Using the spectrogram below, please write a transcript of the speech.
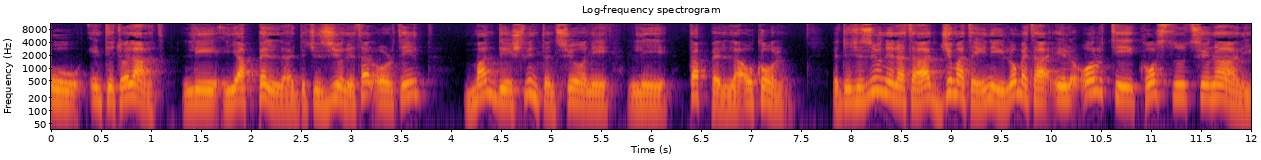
hu intitolat li jappella d-deċiżjoni tal-Qorti m'għandhiex l-intenzjoni li tappella ukoll. Id-deċiżjoni ngħatat ġimagħtejn ilu meta l-Qorti Kostituzzjonali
